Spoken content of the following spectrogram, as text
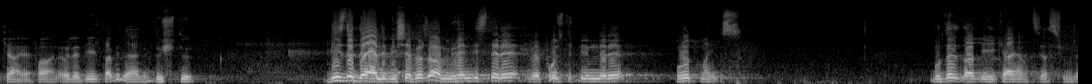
hikaye falan. Öyle değil tabii de yani düştü. Biz de değerli bir iş yapıyoruz ama mühendisleri ve pozitif bilimleri unutmayınız. Burada da bir hikaye anlatacağız şimdi.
